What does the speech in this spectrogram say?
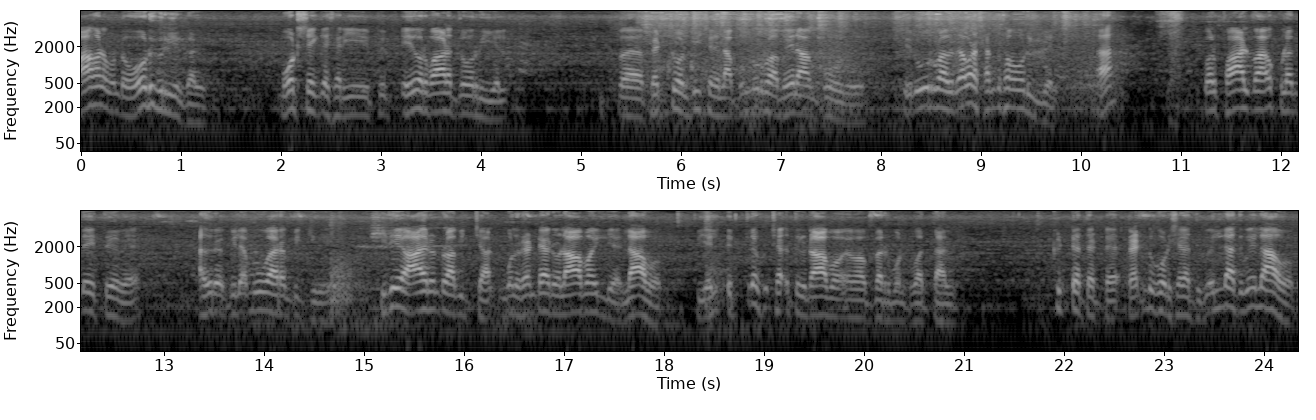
வாகனம் கொண்டு ஓடுகிறீர்கள். மோட்டர் சைக்கிள் சரி இப்போ ஏதோ ஒரு வாகனத்தில் ஓடுறீர்கள். இப்போ பெட்ரோல் டீசல் எல்லாம் முந்நூறுரூவா ஆகும் போகுது. இருநூறுவா கூட சந்தோஷமாக ஓடுவீர்கள் ஆ? ஒரு பால் பாக குழந்தை தேவை. அது விலை மூவாயிரம் விற்கிது இதே ஆயிரம் ரூபா விற்றால் உங்களுக்கு ரெண்டாயிரம் ரூபா லாபம் இல்லையா? லாபம். எல் எத்தனை சேரத்துக்கு லாபம் வருமானு பார்த்தால்? கிட்டத்தட்ட ரெண்டு கோடி சேரத்துக்கு எல்லாத்துக்குமே லாபம்.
